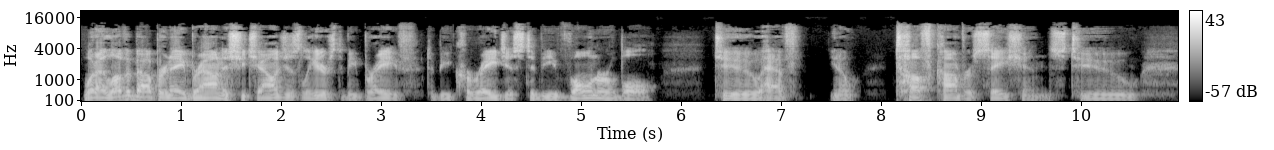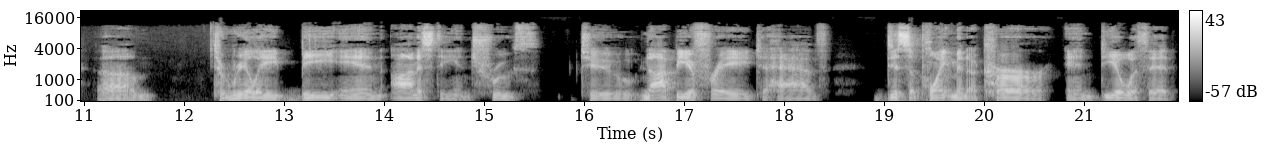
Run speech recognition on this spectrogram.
what I love about Brene Brown is she challenges leaders to be brave, to be courageous, to be vulnerable, to have, you know, tough conversations, to um, to really be in honesty and truth, to not be afraid to have disappointment occur and deal with it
